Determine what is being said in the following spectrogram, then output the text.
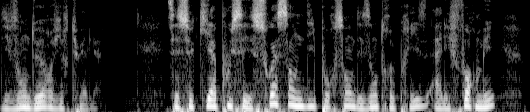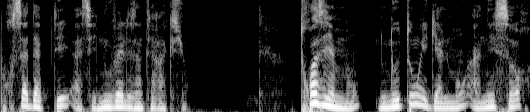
des vendeurs virtuels. C'est ce qui a poussé 70% des entreprises à les former pour s'adapter à ces nouvelles interactions. Troisièmement, nous notons également un essor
